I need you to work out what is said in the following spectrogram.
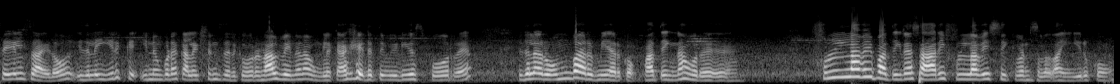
சேல்ஸ் ஆகிடும் இதில் இருக்குது இன்னும் கூட கலெக்ஷன்ஸ் இருக்குது ஒரு நாள் வேணும்னா உங்களுக்காக எடுத்து வீடியோஸ் போடுறேன். இதெல்லாம் ரொம்ப அருமையாக இருக்கும். பார்த்தீங்கன்னா ஒரு ஃபுல்லாகவே பார்த்தீங்கன்னா சாரீ ஃபுல்லாகவே சீக்வன்ஸில் தான் இருக்கும்.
